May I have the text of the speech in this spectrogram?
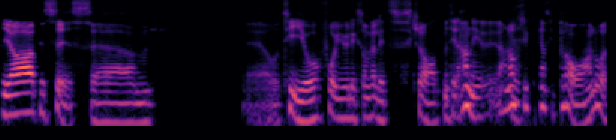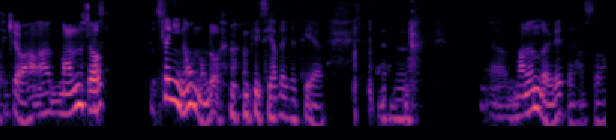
Ja, precis. Um... Och Theo får ju liksom väldigt skralt med tid. Han, är, han har också mm. ganska bra ändå tycker jag. Han, man ja. släng in honom då. Han blir så jävla irriterad. man undrar ju lite alltså.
